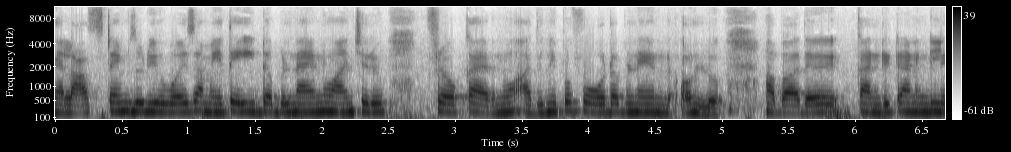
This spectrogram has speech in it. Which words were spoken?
ഞാൻ ലാസ്റ്റ് ടൈം സ്റ്റുഡിയോ പോയ സമയത്ത് എയ്റ്റ് ഡബിൾ നയൻ വാങ്ങിച്ചൊരു ഫ്രോക്കായിരുന്നു അതിനിപ്പോൾ ഫോർ ഡബിൾ നയൻ ഉള്ളൂ. അപ്പോൾ അത് കണ്ടിട്ടാണെങ്കിൽ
